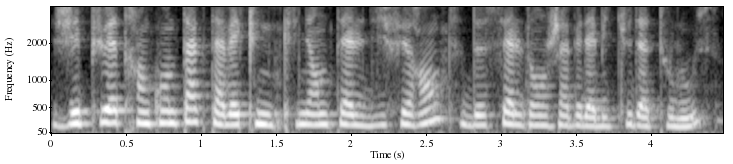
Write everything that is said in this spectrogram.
J'ai pu être en contact avec une clientèle différente de celle dont j'avais l'habitude à Toulouse.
